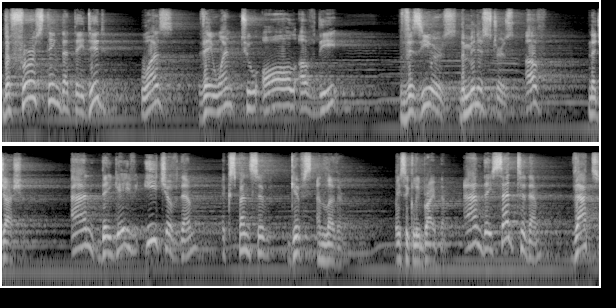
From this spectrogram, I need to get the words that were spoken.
The first thing that they did was they went to all of the viziers, the ministers of Najashi. And they gave each of them expensive gifts and leather. Basically bribed them. And they said to them that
